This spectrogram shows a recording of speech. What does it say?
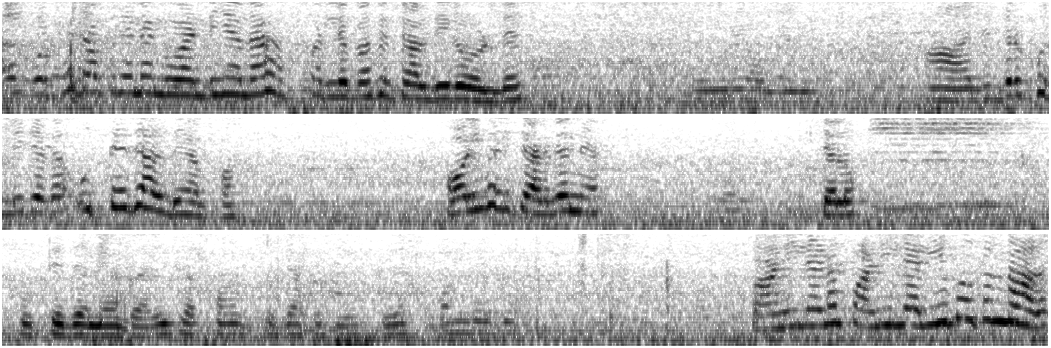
ਆ ਕੋਠੇ ਟੱਪ ਲੈਣਾ ਗਵਾਂਡੀਆਂ ਦਾ ਪਰਲੇ ਪਾਸੇ ਚੱਲਦੀ ਰੋਡ ਦੇ। ਹਾਂ ਜਿੱਧਰ ਖੁੱਲੀ ਜਗ੍ਹਾ ਉੱਤੇ ਚੱਲਦੇ ਆਪਾਂ। ਹੌਲੀ ਹੌਲੀ ਚੜ ਜਾਂਦੇ ਆ ਚਲੋ। ਉੱਤੇ ਜਾਂਦੇ ਆ ਗਾਈਸ ਆਪਾਂ ਉੱਤੇ ਜਾ ਕੇ ਦੇਖਦੇ ਆ। ਪਾਣੀ ਲੈਣਾ ਪਾਣੀ ਲੈ ਲਈਏ ਬੋਤਲ ਨਾਲ।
